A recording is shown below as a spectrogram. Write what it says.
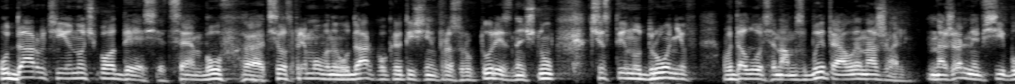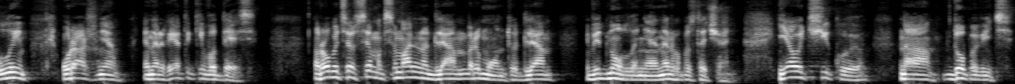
удару цієї ночі по Одесі. Це був е, цілеспрямований удар по критичній інфраструктурі. Значну частину дронів вдалося нам збити, але на жаль, на жаль, не всі були ураження енергетики в Одесі. Робиться все максимально для ремонту, для відновлення енергопостачання. Я очікую на доповідь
